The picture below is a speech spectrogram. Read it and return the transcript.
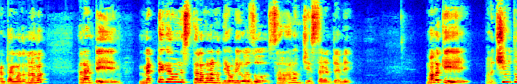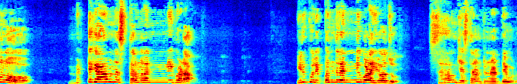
అంటాం కదా మనము. అలాంటి మెట్టగా ఉన్న స్థలములను దేవుడు ఈరోజు సరళం చేస్తాడంటే అండి మనకి మన జీవితంలో మెట్టగా ఉన్న స్థలములన్నీ కూడా ఇరుకులు ఇబ్బందులన్నీ కూడా ఈరోజు సరళం చేస్తానంటున్నాడు దేవుడు.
